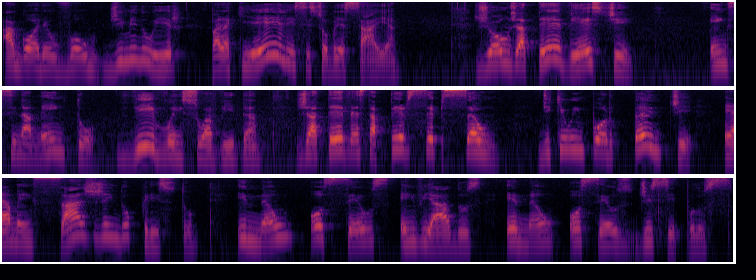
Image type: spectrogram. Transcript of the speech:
Agora eu vou diminuir para que ele se sobressaia. João já teve este ensinamento vivo em sua vida, já teve esta percepção de que o importante é a mensagem do Cristo e não os seus enviados e não os seus discípulos.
